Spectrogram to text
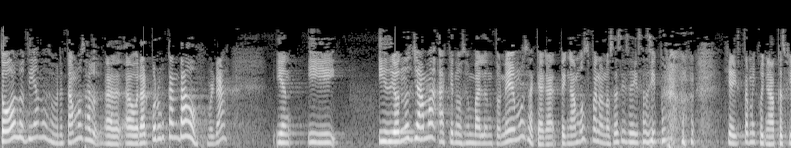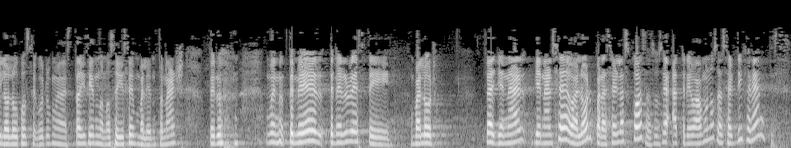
Todos los días nos enfrentamos a orar por un candado, ¿verdad? Y, y, y Dios nos llama a que nos envalentonemos, a que tengamos, bueno, no sé si se dice así, pero, y ahí está mi cuñado que es filólogo, seguro me está diciendo, no se dice envalentonar, pero, bueno, tener, tener este, valor. O sea, llenar, llenarse de valor para hacer las cosas. O sea, atrevámonos a ser diferentes.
